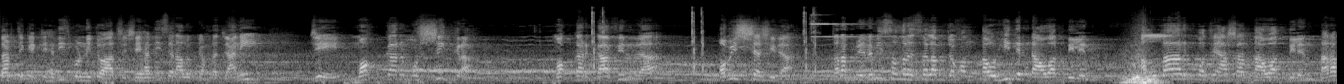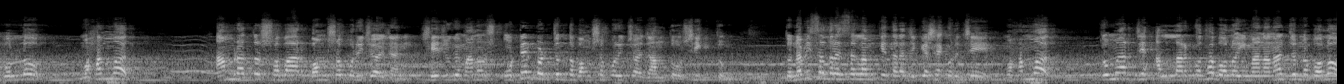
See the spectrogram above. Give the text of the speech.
তার থেকে একটি হাদিস বর্ণিত আছে। সেই হাদিসের আলোকে আমরা জানি যে মক্কার মুশরিকরা, মক্কার কাফিররা অবিশ্বাসীরা, তারা প্রিয় নবী সাল্লাল্লাহু সাল্লাম যখন তাওহীদের দাওয়াত দিলেন, আল্লাহর পথে আসার দাওয়াত দিলেন, তারা বলল, মোহাম্মদ, আমরা তো সবার বংশ পরিচয় জানি। সেই যুগে মানুষ ওটের পর্যন্ত বংশ পরিচয় জানতো, শিখতো। তো নবী সাল্লাল্লাহু সাল্লামকে তারা জিজ্ঞাসা করেছে, মোহাম্মদ, তোমার যে আল্লাহর কথা বলো ইমান আনার জন্য বলো,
